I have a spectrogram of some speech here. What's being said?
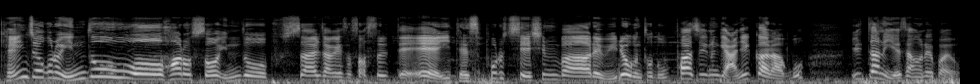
개인적으로 indoor화로서 indoor 풋살장에서 썼을 때에 이 데스포르치의 신발의 위력은 더 높아지는 게 아닐까라고 일단은 예상을 해봐요.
